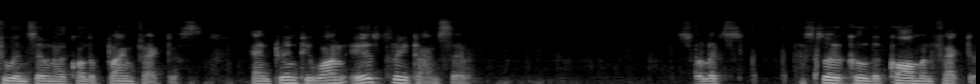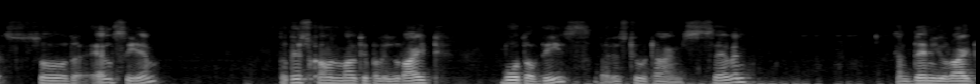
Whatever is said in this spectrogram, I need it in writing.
2 and 7 are called the prime factors and 21 is 3 times 7 so let's circle the common factors. So the LCM the least common multiple is right both of these that is 2 times 7 and then you write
